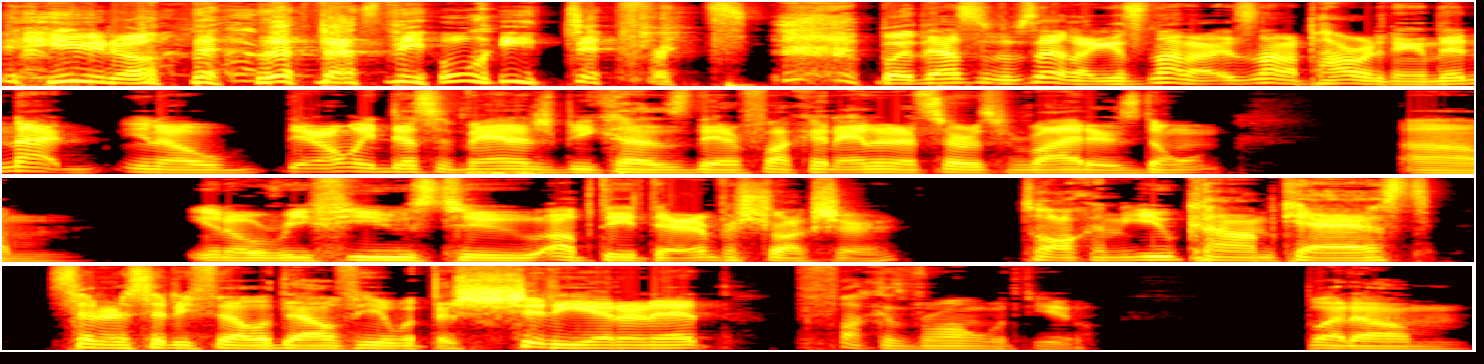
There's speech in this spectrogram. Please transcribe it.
You know that, that's the only difference. But that's what i'm saying like it's not a it's not a power thing. They're not you know they're only disadvantaged because their fucking internet service providers don't um you know refuse to update their infrastructure. Talking to you comcast center city philadelphia with the shitty internet. The fuck is wrong with you? But um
